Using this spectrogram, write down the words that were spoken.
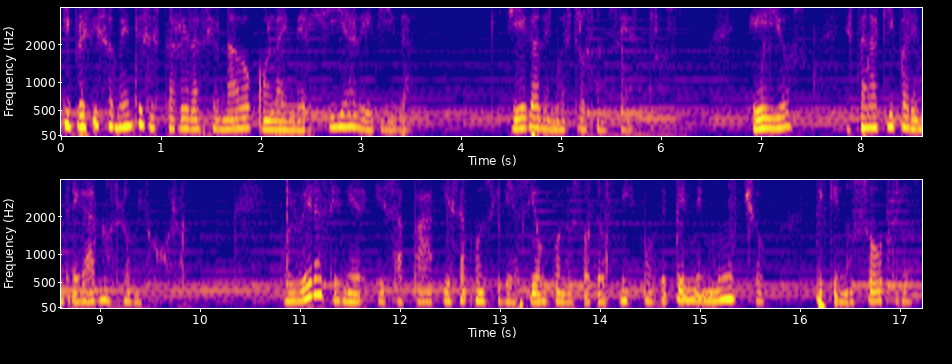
Y precisamente eso está relacionado con la energía de vida que llega de nuestros ancestros. Ellos están aquí para entregarnos lo mejor volver a tener esa paz y esa conciliación con nosotros mismos depende mucho de que nosotros,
